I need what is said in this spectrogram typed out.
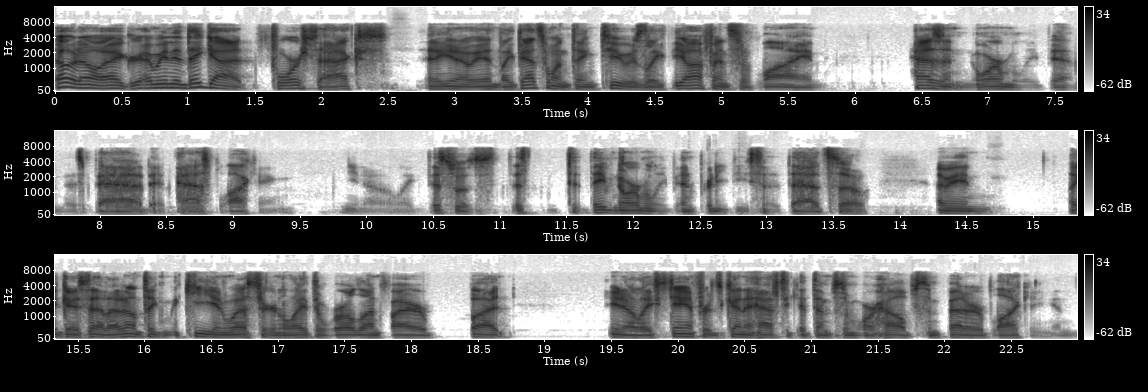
Oh no, I agree. I mean, they got four sacks, Uh, you know, and like that's one thing too is like the offensive line hasn't normally been this bad at pass blocking. You know, like this was this they've normally been pretty decent at that. So, I mean, like I said, I don't think McKee and West are going to light the world on fire, but you know, like Stanford's going to have to get them some more help, some better blocking, and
